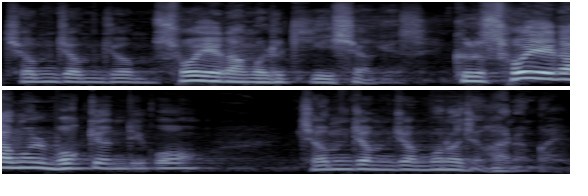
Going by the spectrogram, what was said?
점점점 소외감을 느끼기 시작했어요. 그 소외감을 못 견디고 점점점 무너져 가는 거예요.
